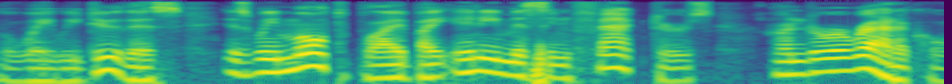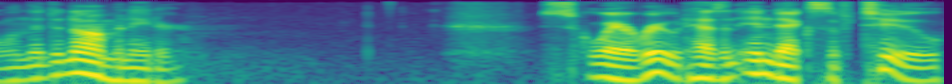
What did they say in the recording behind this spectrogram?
The way we do this is we multiply by any missing factors under a radical in the denominator. Square root has an index of 2,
